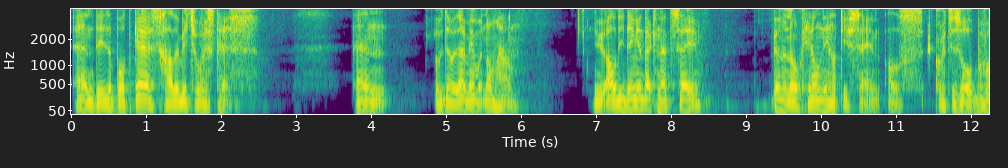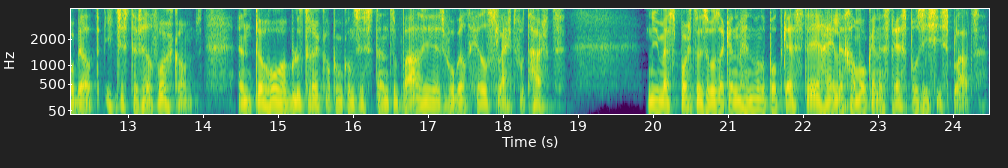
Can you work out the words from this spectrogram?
En deze podcast gaat een beetje over stress. En hoe dat we daarmee moeten omgaan. Nu, al die dingen dat ik net zei, kunnen ook heel negatief zijn als cortisol bijvoorbeeld ietsjes te veel voorkomt. Een te hoge bloeddruk op een consistente basis is bijvoorbeeld heel slecht voor het hart. Nu met sporten, zoals ik in het begin van de podcast zei, ga je lichaam ook in een stressposities plaatsen.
